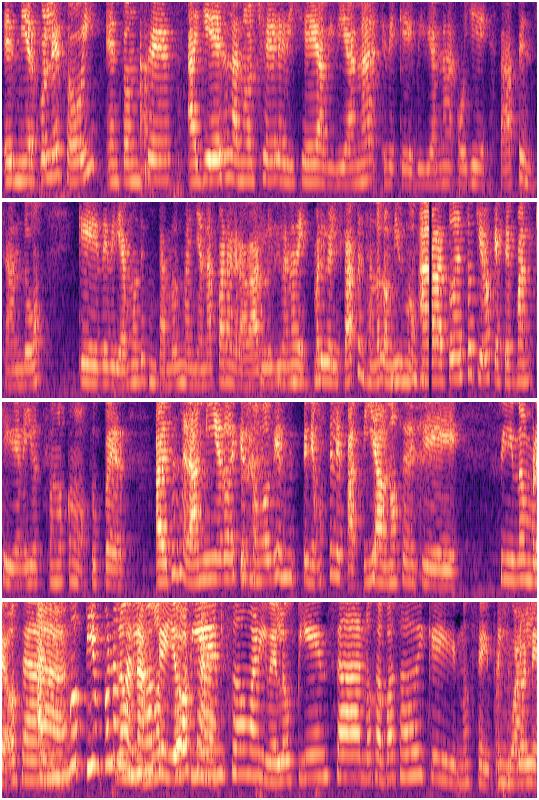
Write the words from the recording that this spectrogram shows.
es miércoles hoy, entonces ayer en la noche le dije a Viviana de que Viviana, oye, estaba pensando que deberíamos de juntarnos mañana para grabarlo y Viviana de Maribel estaba pensando lo mismo. Ah, para todo esto quiero que sepan que Viviana y yo somos como súper a veces me da miedo de que somos bien, teníamos telepatía o no sé, de que... Sí, no, hombre, o sea... Al mismo tiempo nos Lo mismo que yo pienso, Maribel lo piensa, nos ha pasado de que, no sé, por ejemplo, le,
